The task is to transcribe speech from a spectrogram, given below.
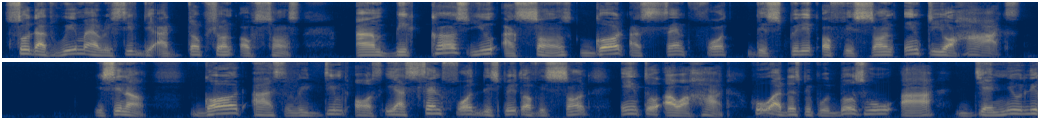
So that we might receive the adoption of sons. And because you are sons, God has sent forth the Spirit of His Son into your hearts. You see now, God has redeemed us. He has sent forth the Spirit of His Son into our heart. Who are those people? Those who are genuinely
